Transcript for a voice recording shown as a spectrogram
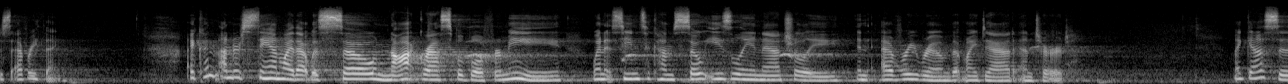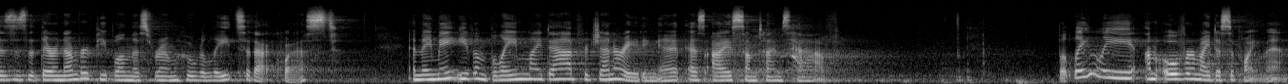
just everything. I couldn't understand why that was so not graspable for me when it seemed to come so easily and naturally in every room that my dad entered. My guess is, is that there are a number of people in this room who relate to that quest, and they may even blame my dad for generating it, as I sometimes have. But lately, I'm over my disappointment,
